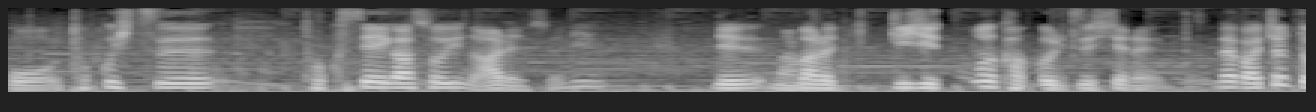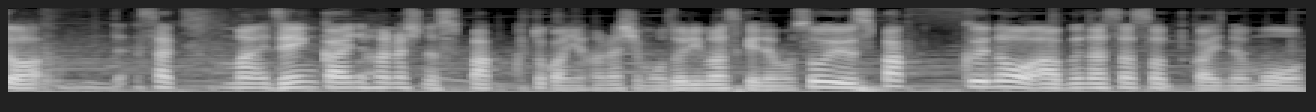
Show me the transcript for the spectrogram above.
こう特質、特性がそういうのあるんですよね。で、まだ技術も確立してないと。だからちょっと、さ前前回の話のスパックとかに話戻りますけども、そういうスパックの危なさとかいうのも、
